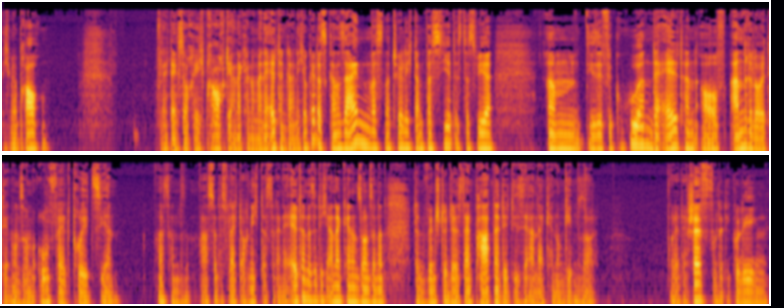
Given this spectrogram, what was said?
nicht mehr brauchen. Vielleicht denkst du auch, ich brauche die Anerkennung meiner Eltern gar nicht. Okay, das kann sein. Was natürlich dann passiert ist, dass wir ähm, diese Figuren der Eltern auf andere Leute in unserem Umfeld projizieren. Was, dann hast du das vielleicht auch nicht, dass du deine Eltern, dass sie dich anerkennen sollen, sondern dann wünschst du dir, dass dein Partner dir diese Anerkennung geben soll. Oder der Chef oder die Kollegen,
